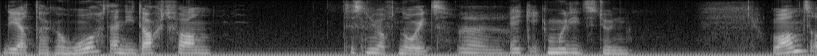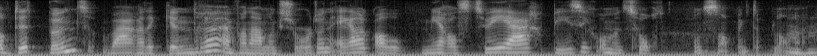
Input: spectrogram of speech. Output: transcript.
die had dat gehoord en die dacht van, het is nu of nooit. Ja. Ik, ik moet iets doen. Want op dit punt waren de kinderen, en voornamelijk Jordan, eigenlijk al meer dan twee jaar bezig om een soort ontsnapping te plannen. Mhm.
